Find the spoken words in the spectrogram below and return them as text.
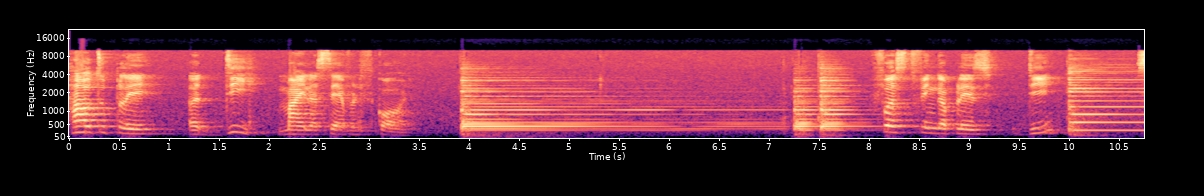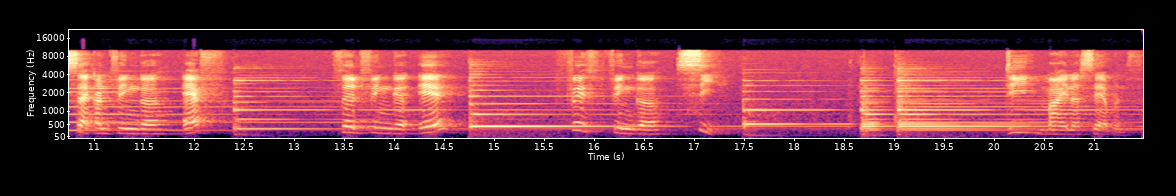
how to play a D minor 7th chord. First finger plays D, second finger F, third finger A, fifth finger C, D minor 7th.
